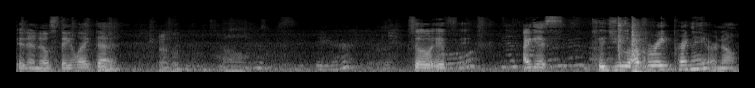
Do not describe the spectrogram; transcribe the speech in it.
And then it'll stay like that? Uh-huh. Oh. So if, I guess, could you operate pregnant or no?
